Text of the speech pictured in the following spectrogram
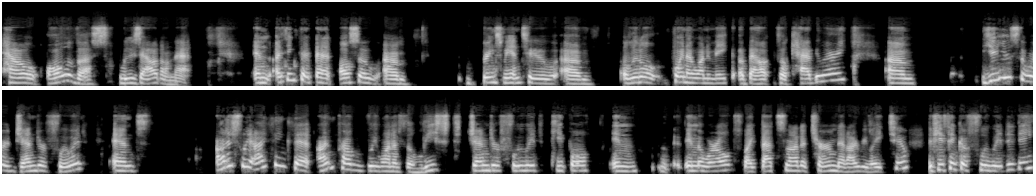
how all of us lose out on that. And I think that that also um, brings me into um, a little point I want to make about vocabulary. Um, you use the word gender fluid, and honestly, I think that I'm probably one of the least gender fluid people in in the world. Like that's not a term that I relate to. If you think of fluidity,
